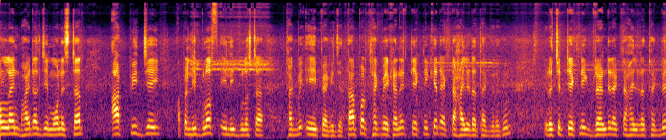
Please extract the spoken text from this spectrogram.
অনলাইন ভাইরাল যে মনেস্টার আট পিস যেই আপনার লিপ গ্লস এই লিপ গ্লসটা থাকবে এই প্যাকেজে তারপর থাকবে এখানে টেকনিকের একটা হাইলাইটার থাকবে, দেখুন। এটা হচ্ছে টেকনিক ব্র্যান্ডের একটা হাইলাইটার থাকবে।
